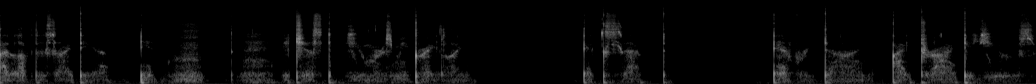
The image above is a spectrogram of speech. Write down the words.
I love this idea. It it just humors me greatly. Except every time I try to use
